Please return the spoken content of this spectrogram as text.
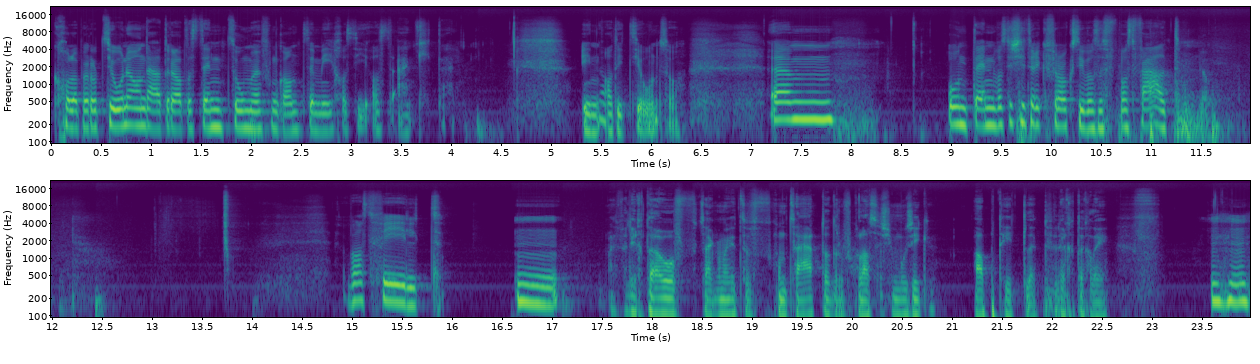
Kollaborationen und auch daran, dass dann die Summe vom Ganzen mehr kann sein als Einzelteil. In Addition so. Ähm, und dann, was war die dritte Frage, was, was fehlt? Ja. Was fehlt? Mm. Vielleicht auch auf, sagen wir jetzt, auf Konzerte oder auf klassische Musik abtitelt, vielleicht ein bisschen. Mhm.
